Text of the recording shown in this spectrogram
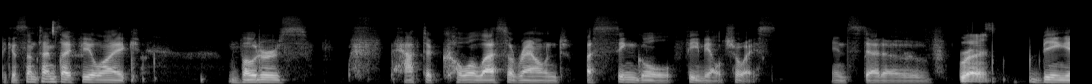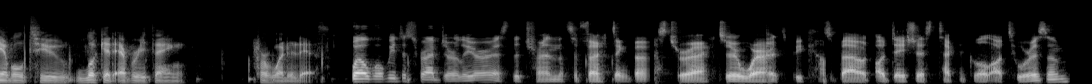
Because sometimes I feel like voters have to coalesce around a single female choice instead of Right. being able to look at everything for what it is. Well, what we described earlier as the trend that's affecting Best Director, where it becomes about audacious technical auteurism,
